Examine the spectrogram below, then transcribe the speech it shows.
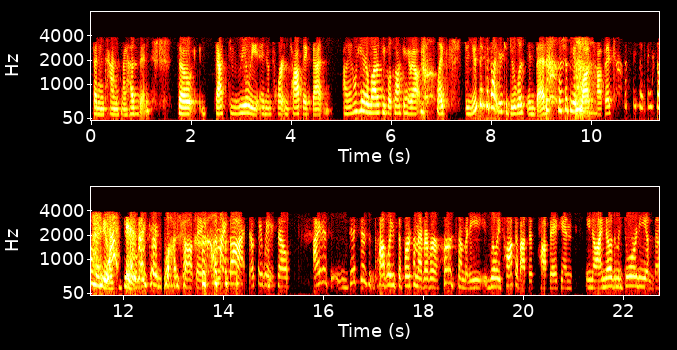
spending time with my husband. So that's really an important topic that I don't hear a lot of people talking about. like, do you think about your to-do list in bed? that should be a blog topic. I think so many of us do. That is a good blog topic. Oh my god. Okay, wait. So I just this is probably the first time I've ever heard somebody really talk about this topic and you know I know the majority of the,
